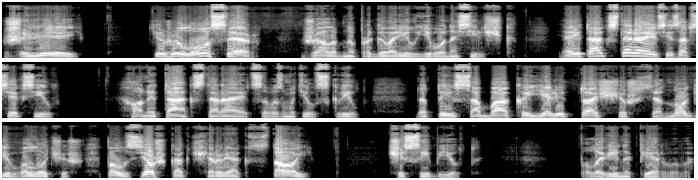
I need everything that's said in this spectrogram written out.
«Живей!» «Тяжело, сэр!» — жалобно проговорил его носильщик. — Я и так стараюсь изо всех сил. — Он и так старается, — возмутился Сквилп. — Да ты, собака, еле тащишься, ноги волочишь, ползешь, как червяк. Стой! Часы бьют. Половина первого.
